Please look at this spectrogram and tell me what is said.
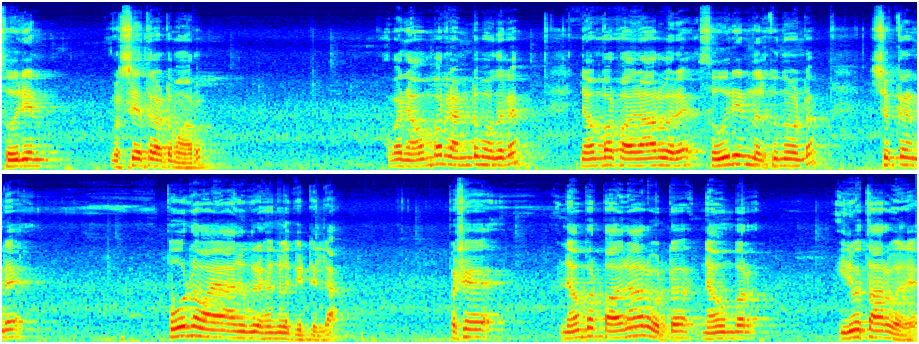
സൂര്യൻ വൃശ്ചയത്തിലോട്ട് മാറും. അപ്പോൾ നവംബർ രണ്ട് മുതൽ നവംബർ പതിനാറ് വരെ സൂര്യൻ നിൽക്കുന്നതുകൊണ്ട് ശുക്രന്റെ പൂർണമായ അനുഗ്രഹങ്ങൾ കിട്ടില്ല. പക്ഷേ നവംബർ പതിനാറ് തൊട്ട് നവംബർ ഇരുപത്താറ് വരെ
